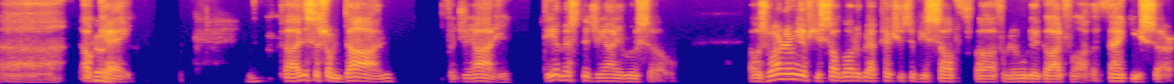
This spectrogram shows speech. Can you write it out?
Uh, okay. Uh, this is from Don for Gianni. Dear Mr. Gianni Russo, I was wondering if you sold autographed pictures of yourself uh, from the movie Godfather. Thank you, sir.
